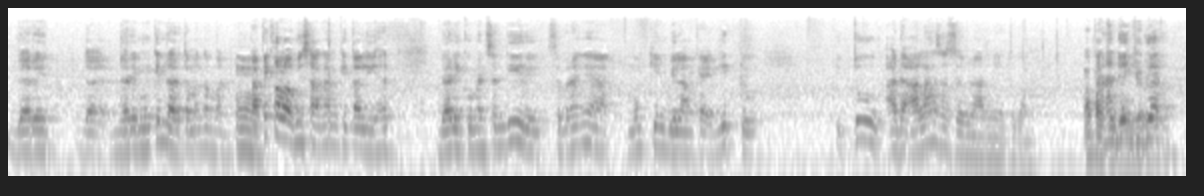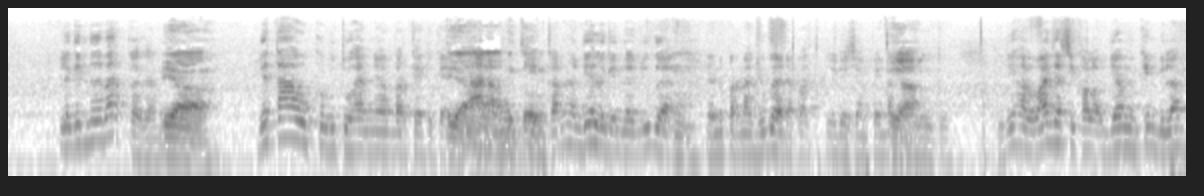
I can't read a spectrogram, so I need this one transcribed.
dari da- dari mungkin dari teman-teman. Hmm. Tapi kalau misalkan kita lihat dari Kuman sendiri, sebenarnya mungkin bilang kayak gitu, itu ada alasan sebenarnya itu bang. Apa Karena tuh, dia Bang, juga legenda Barca kan. Iya, Dia tahu kebutuhannya Barca itu kayak Iya, gimana mungkin, betul. Karena dia legenda juga dan dia pernah juga dapat Liga Champions kan Iya. dulu itu. Jadi hal wajar sih kalau dia mungkin bilang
